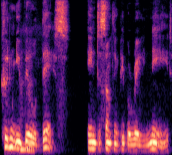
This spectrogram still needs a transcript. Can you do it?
Couldn't you mm-hmm. build this into something people really need?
